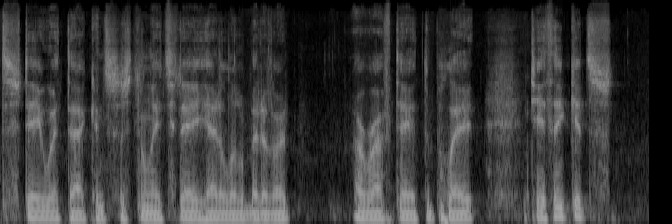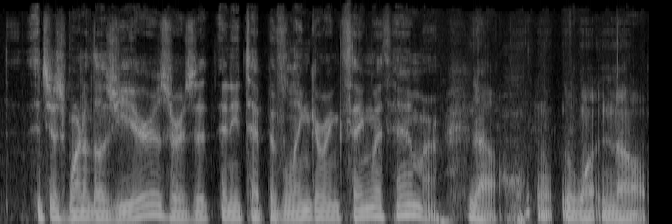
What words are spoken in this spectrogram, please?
stay with that consistently? Today, he had a little bit of a, a rough day at the plate. Do you think it's it's just one of those years, or is it any type of lingering thing with him? Or No, no,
